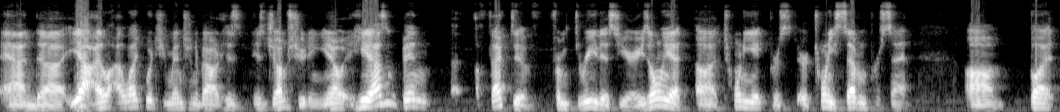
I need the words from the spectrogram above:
And uh, yeah, I, I, like what you mentioned about his his jump shooting. You know, he hasn't been effective from three this year. He's only at uh, twenty eight percent or twenty seven percent. Um, but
